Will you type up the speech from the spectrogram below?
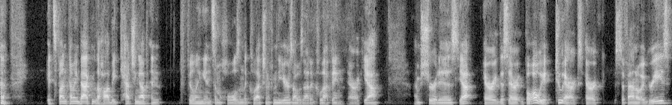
it's fun coming back into the hobby, catching up and filling in some holes in the collection from the years I was out of collecting. Eric, yeah, I'm sure it is. Yeah, Eric, this Eric, oh, we have two Erics. Eric Stefano agrees.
